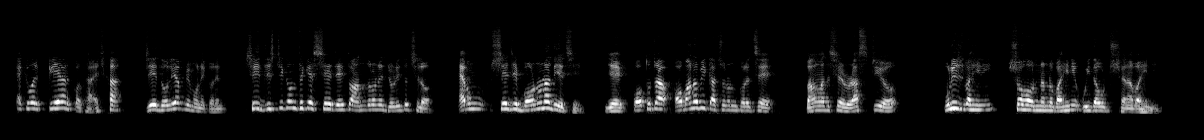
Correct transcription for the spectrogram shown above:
একেবারে ক্লিয়ার কথা। এটা যে দলই আপনি মনে করেন, সেই দৃষ্টিকোণ থেকে সে যেহেতু আন্দোলনে জড়িত ছিল এবং সে যে বর্ণনা দিয়েছে যে কতটা অমানবিক আচরণ করেছে বাংলাদেশের রাষ্ট্রীয় পুলিশ বাহিনী সহ অন্যান্য বাহিনী উইদাউট সেনাবাহিনী।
